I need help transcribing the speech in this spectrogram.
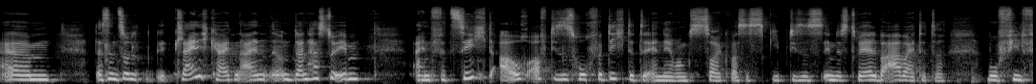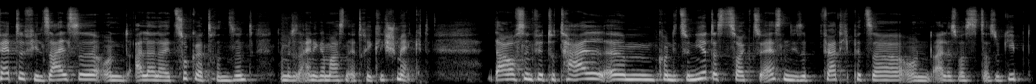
Ähm, das sind so Kleinigkeiten. Und dann hast du eben einen Verzicht auch auf dieses hochverdichtete Ernährungszeug, was es gibt, dieses industriell bearbeitete, wo viel Fette, viel Salze und allerlei Zucker drin sind, damit es einigermaßen erträglich schmeckt. Darauf sind wir total ähm, konditioniert, das Zeug zu essen, diese Fertigpizza und alles, was es da so gibt.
